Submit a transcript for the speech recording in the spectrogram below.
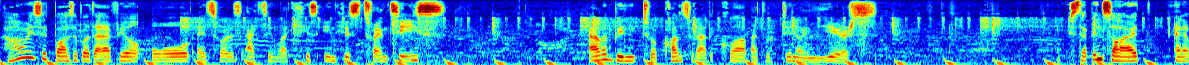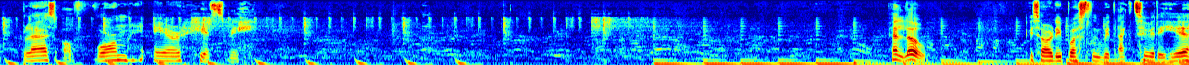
How is it possible that I feel old and Soren is acting like he's in his 20s? I haven't been to a concert at the club after dinner in years. Step inside, and a blast of warm air hits me. Hello. It's already bustling with activity here.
